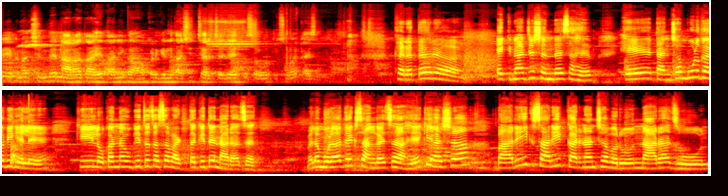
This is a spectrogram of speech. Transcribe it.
मुख्यमंत्री एकनाथ शिंदे नाराज आहेत आणि गावाकडे गेलेत अशी चर्चा जी आहे सर्वत्र सुरू आहे काय सांगतात खरं तर एकनाथजी शिंदे साहेब हे त्यांच्या मूळ गावी गेले की लोकांना उगीच असं वाटतं की ते नाराज आहेत. मला मुळात एक सांगायचं आहे की अशा बारीक सारीक कारणांच्यावरून नाराज होऊन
